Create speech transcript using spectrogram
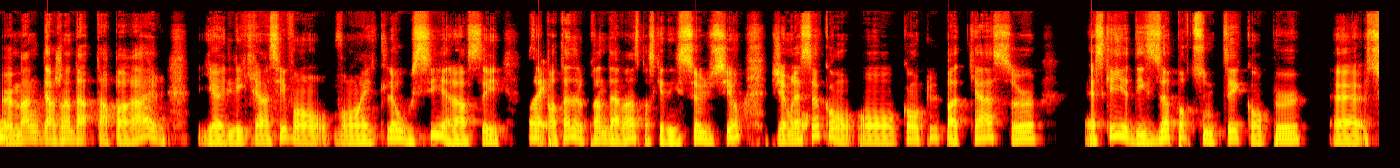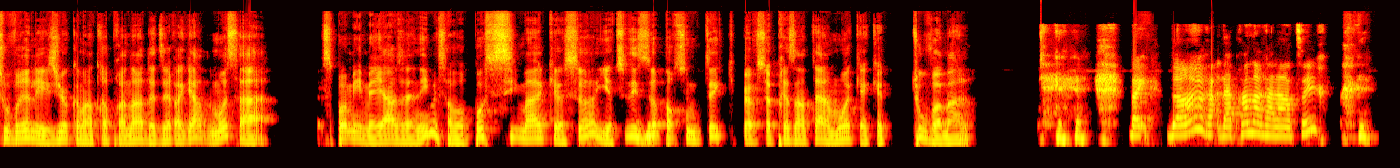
un manque d'argent temporaire, il y a, les créanciers vont, vont être là aussi. Alors, c'est important de le prendre d'avance parce qu'il y a des solutions. J'aimerais ça qu'on on conclue le podcast sur est-ce qu'il y a des opportunités qu'on peut euh, s'ouvrir les yeux comme entrepreneur de dire, regarde, moi, ça c'est pas mes meilleures années, mais ça va pas si mal que ça. Y a-t-il des mm-hmm. opportunités qui peuvent se présenter à moi quand que tout va mal? ben, d'un, d'apprendre à ralentir. tu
